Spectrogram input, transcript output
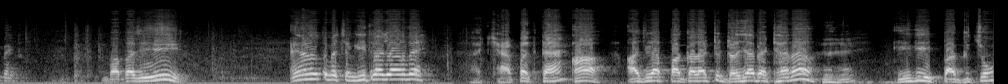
ਬੈਠੋ ਬਾਬਾ ਜੀ ਇਹਨਾਂ ਨੂੰ ਤਾਂ ਮੈਂ ਚੰਗੀ ਤਰ੍ਹਾਂ ਜਾਣਦਾ ਅੱਛਾ ਭਗਤਾ ਹਾਂ ਆ ਜਿਹੜਾ ਪੱਗ ਵਾਲਾ ਢਿੱਡਲ ਜਿਹਾ ਬੈਠਾ ਨਾ ਇਹਦੀ ਪੱਗ ਚੋਂ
